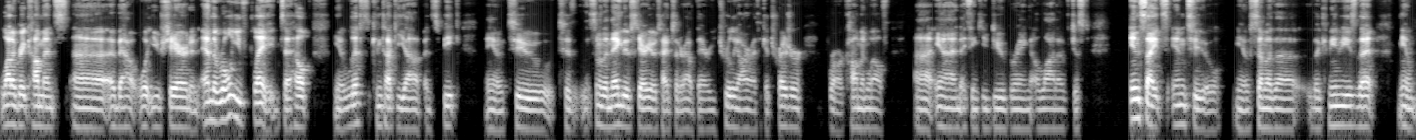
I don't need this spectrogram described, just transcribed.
a lot of great comments uh, about what you've shared and and the role you've played to help you know lift Kentucky up and speak you know to to some of the negative stereotypes that are out there. You truly are, I think, a treasure for our Commonwealth, uh, and I think you do bring a lot of just insights into you know some of the the communities that you know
